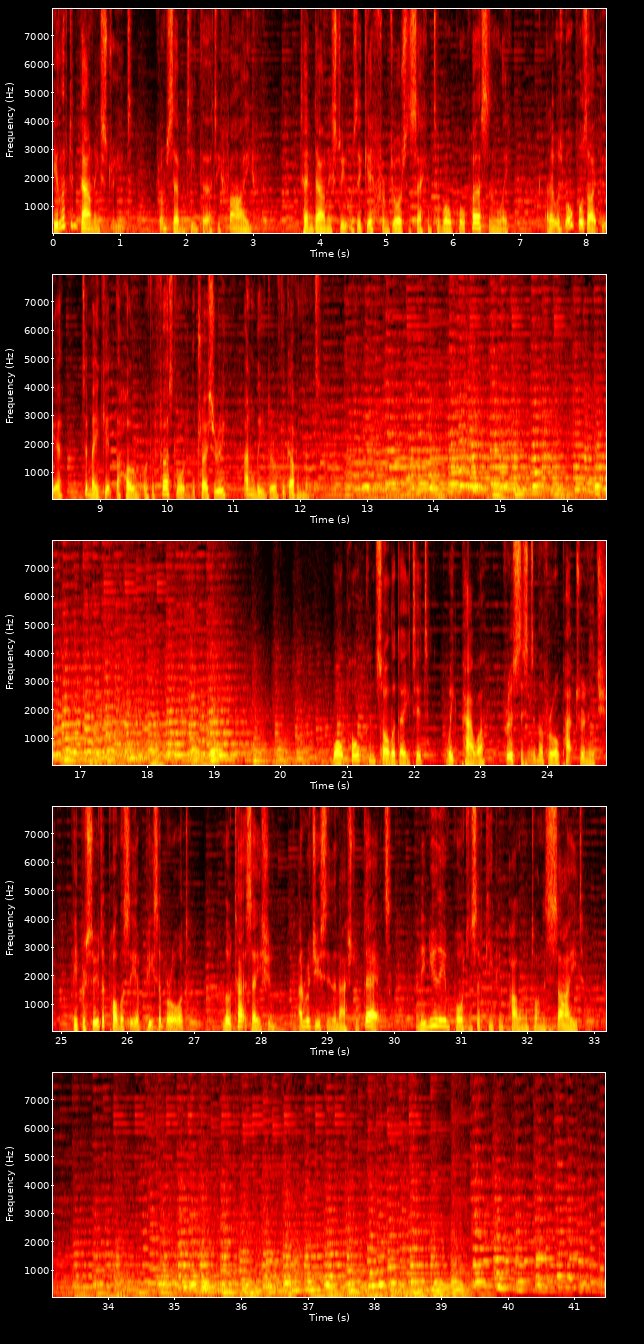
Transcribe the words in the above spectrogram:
He lived in Downing Street from 1735. 10 Downing Street was a gift from George II to Walpole personally, and it was Walpole's idea to make it the home of the First Lord of the Treasury and leader of the government. Walpole consolidated Whig power through a system of royal patronage. He pursued a policy of peace abroad, low taxation, and reducing the national debt, and he knew the importance of keeping Parliament on his side.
